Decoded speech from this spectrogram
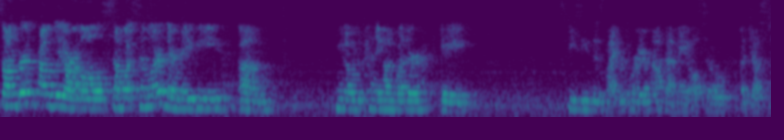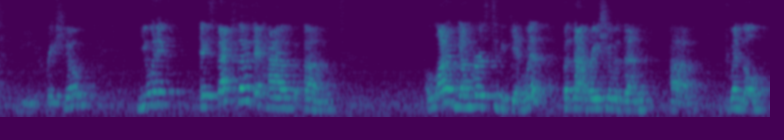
Songbirds probably are all somewhat similar. There may be, um, you know, depending on whether a species is migratory or not, that may also adjust the ratio. You would ex expect, though, to have um, a lot of young birds to begin with, but that ratio would then um, dwindle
